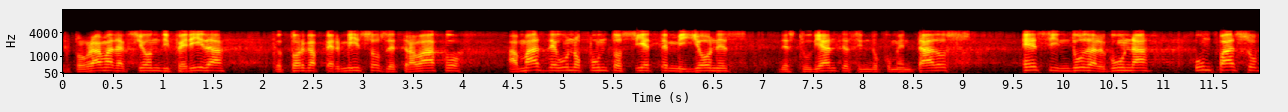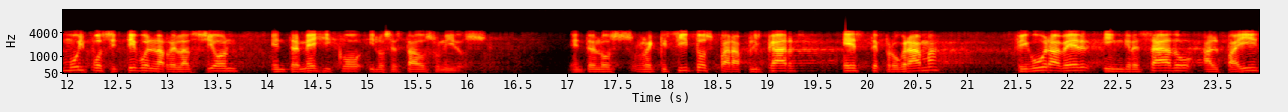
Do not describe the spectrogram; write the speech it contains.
El programa de acción diferida que otorga permisos de trabajo a más de 1.7 millones de estudiantes indocumentados es sin duda alguna un paso muy positivo en la relación entre México y los Estados Unidos. Entre los requisitos para aplicar este programa figura haber ingresado al país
